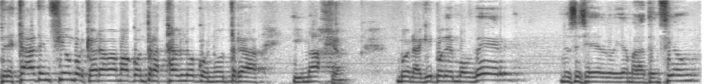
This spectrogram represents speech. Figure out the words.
prestad atención porque ahora vamos a contrastarlo con otra imagen. Bueno, aquí podemos ver, no sé si hay algo que llama la atención.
